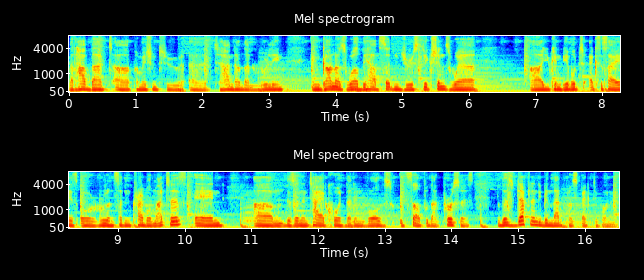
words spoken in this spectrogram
that have that uh, permission to uh, to hand down that ruling. In Ghana as well, they have certain jurisdictions where uh, you can be able to exercise or rule on certain tribal matters. And um, there's an entire court that involves itself with that process. But there's definitely been that perspective on it.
